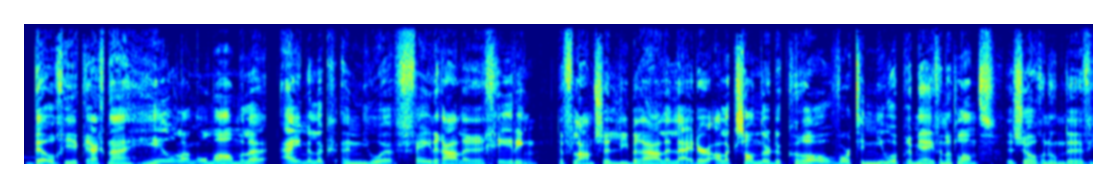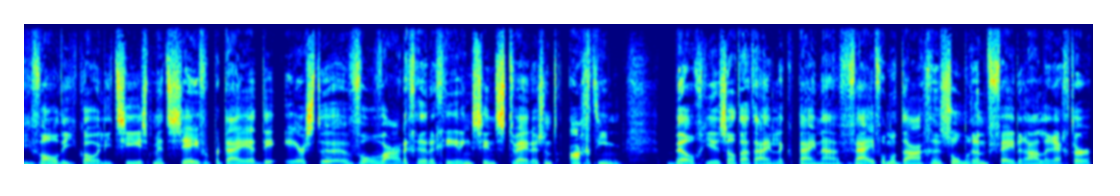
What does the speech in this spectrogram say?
België krijgt na heel lang onderhandelen eindelijk een nieuwe federale regering. De Vlaamse liberale leider Alexander de Croo wordt de nieuwe premier van het land. De zogenoemde Vivaldi-coalitie is met zeven partijen de eerste volwaardige regering sinds 2018. België zat uiteindelijk bijna 500 dagen zonder een federale rechter,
